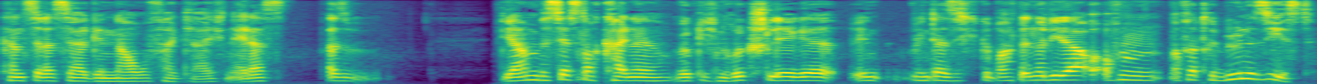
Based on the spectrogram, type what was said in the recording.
kannst du das ja genau vergleichen. Ey, das, also, die haben bis jetzt noch keine wirklichen Rückschläge in, hinter sich gebracht. Wenn du die da auf, dem, auf der Tribüne siehst,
